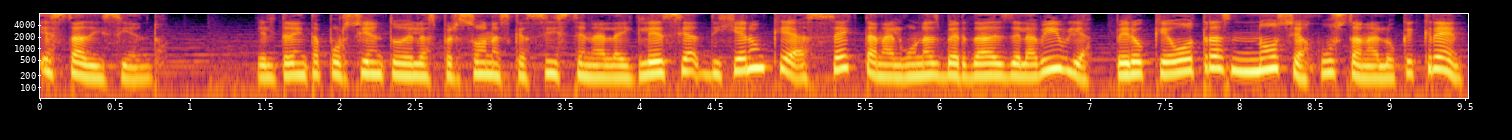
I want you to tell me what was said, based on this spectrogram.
está diciendo. El 30% de las personas que asisten a la iglesia dijeron que aceptan algunas verdades de la Biblia, pero que otras no se ajustan a lo que creen.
